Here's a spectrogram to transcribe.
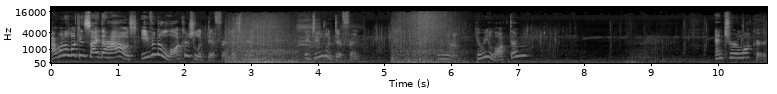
I want to look inside the house. Even the lockers look different. That's weird. They do look different. I don't know. Can we lock them? Enter a locker.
